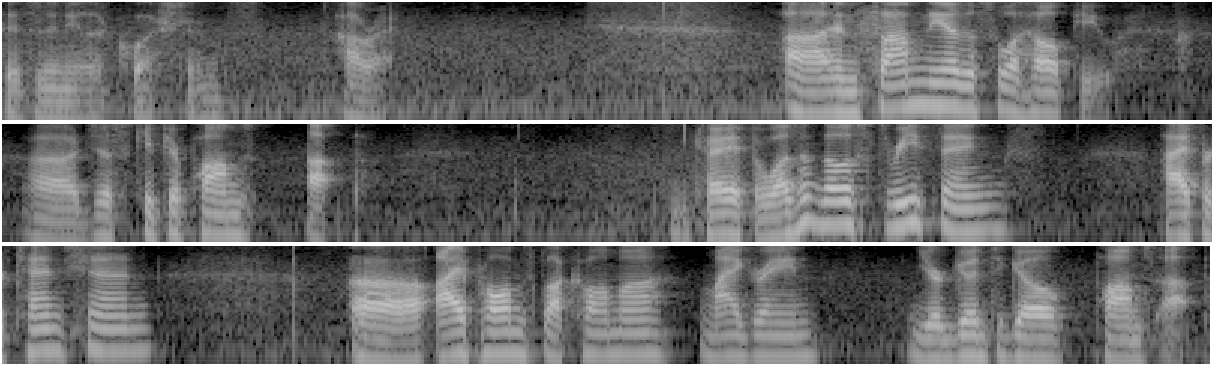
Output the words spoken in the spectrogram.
See if there's any other questions. All right. Uh, insomnia, this will help you. Uh, just keep your palms up. Okay, if it wasn't those three things, hypertension, uh, eye problems, glaucoma, migraine, you're good to go, palms up.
